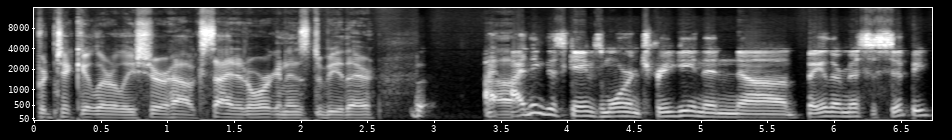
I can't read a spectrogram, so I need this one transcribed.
particularly sure how excited Oregon is to be there. I, Um, I think this game's more intriguing than uh, Baylor, Mississippi.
